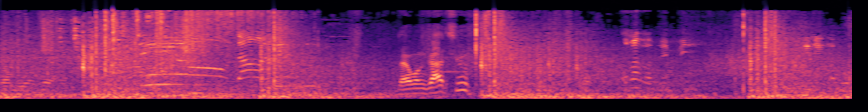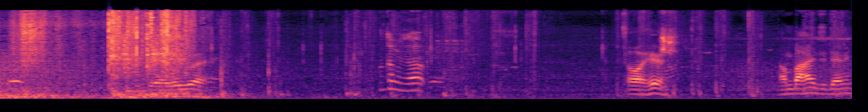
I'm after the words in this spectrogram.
Don't be in here. Damn. That one got you? One of them hit me. You need to move up. Yeah, where you at? I'm coming up. Oh, here. I'm behind you, Danny.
